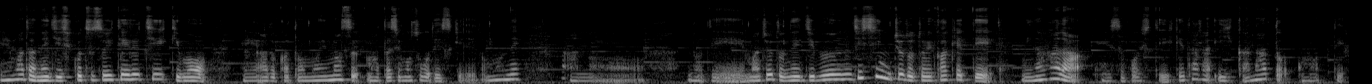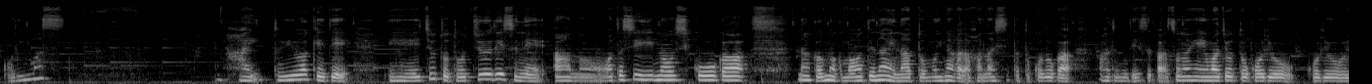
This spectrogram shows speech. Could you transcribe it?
えー、まだね自粛続いている地域も、えー、あるかと思います、まあ、私もそうですけれどもね。あのので、まあ、ちょっとね自分自身ちょっと問いかけてみながら、え過ごしていけたらいいかなと思っております。はい。というわけで、えー、ちょっと途中ですね、あの、私の思考がなんかうまく回ってないなと思いながら話してたところがあるんですが、その辺はちょっとご了、ご了、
